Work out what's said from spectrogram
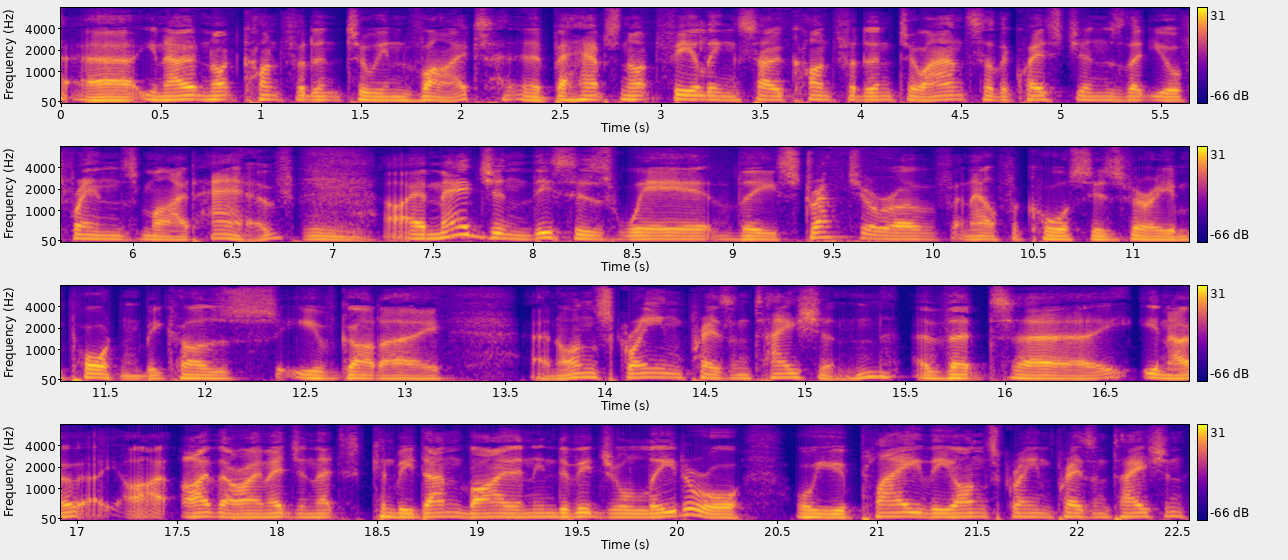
uh, you know, not confident to invite, uh, perhaps not feeling so confident to answer the questions that your friends might have. Mm. I imagine this is where the structure of an alpha course is very important because you've got a, an on-screen presentation that uh, you know either I imagine that can be done by an individual leader or or you play the on-screen presentation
